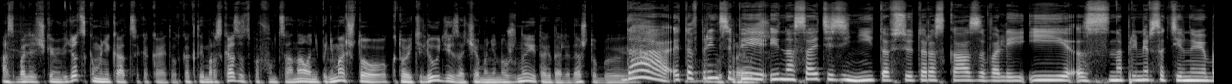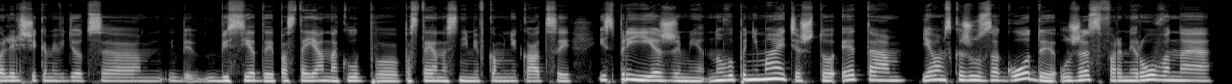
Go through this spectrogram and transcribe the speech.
А с болельщиками ведется коммуникация какая-то? Вот как-то им рассказывается про функционал, они понимают, что, кто эти люди, зачем они нужны и так далее, да, чтобы... Да, это в принципе и на сайте Зенита все это рассказывали, и, с, например, с активными болельщиками ведется беседы постоянно, клуб э, постоянно с ними в коммуникации, и с приезжими. Но вы понимаете, что это, я вам скажу, за годы уже сформированная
